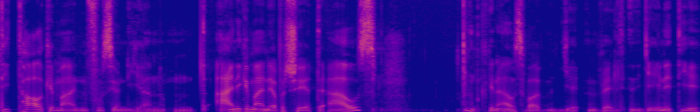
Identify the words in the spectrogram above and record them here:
die Talgemeinden fusionieren. Und eine Gemeinde aber scherte aus, und genau, es war jene, die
